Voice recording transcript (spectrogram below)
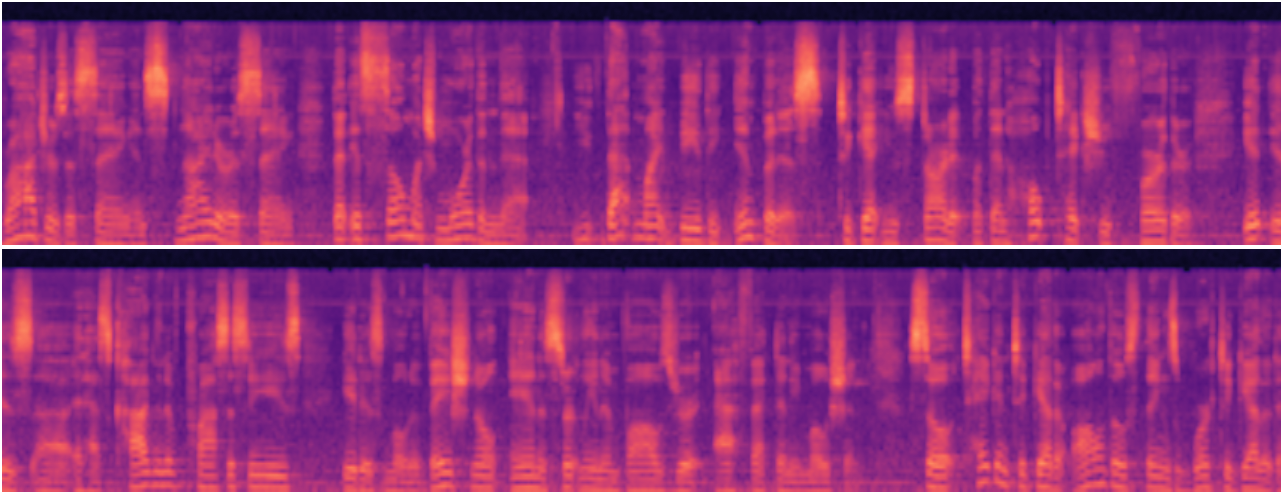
Rogers is saying and Snyder is saying that it's so much more than that. You, that might be the impetus to get you started, but then hope takes you further. It is, uh, it has cognitive processes, it is motivational, and it certainly involves your affect and emotion. So taken together, all of those things work together to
